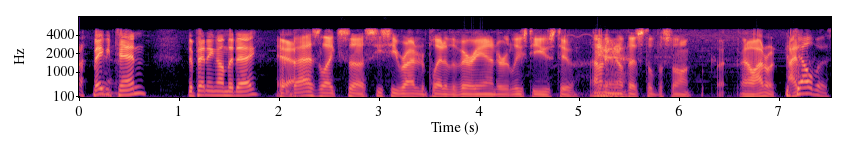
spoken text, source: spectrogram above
Maybe ten. depending on the day. Yeah, Baz likes uh, CC Rider to play to the very end, or at least he used to. I don't even know if that's still the song. No, I don't. It's I- Elvis.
